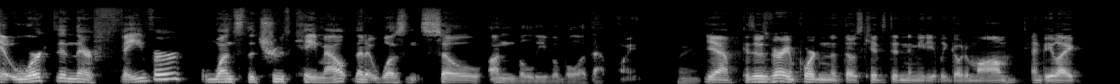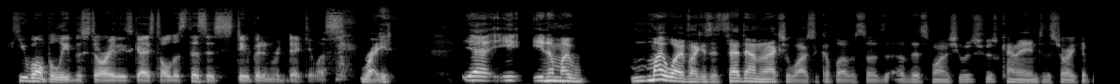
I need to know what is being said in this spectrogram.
it worked in their favor once the truth came out that it wasn't so unbelievable at that point. Right. Yeah, because it was very important that those kids didn't immediately go to mom and be like, "He won't believe the story these guys told us. This is stupid and ridiculous." Right. Yeah, you, you know my my wife, like I said, sat down and actually watched a couple episodes of this one. She was she was kind of into the story, kept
